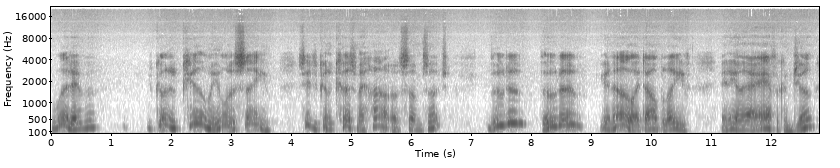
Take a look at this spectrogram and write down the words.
Whatever. He's going to kill me all the same. He said he's going to curse my heart or some such. Voodoo? Voodoo? You know I don't believe any of that African junk.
